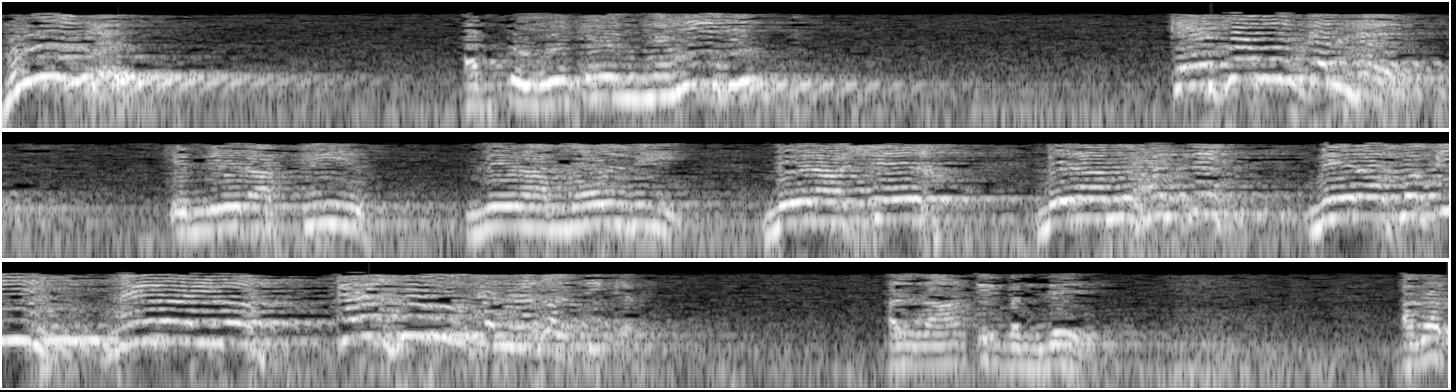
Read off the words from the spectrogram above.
بھول کے اب تو یہ کہ نہیں! بھی کیسے ممکن ہے کہ میرا پیر، میرا مولوی، میرا شیخ، میرا محدث، میرا فقیر، میرا امام، کیسے ممکن ہے غلطی کرے؟ اللہ کے بندے، اگر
